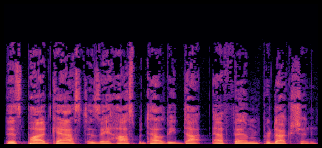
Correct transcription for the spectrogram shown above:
This podcast is a hospitality.fm production.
